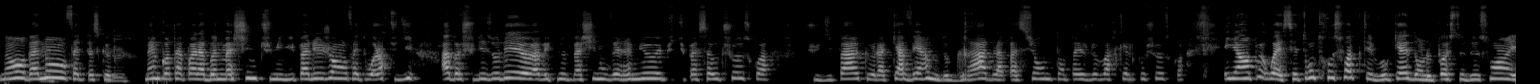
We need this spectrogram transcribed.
Non, bah non, en fait, parce que mmh. même quand t'as pas la bonne machine, tu m'humilis pas les gens, en fait. Ou alors tu dis, ah bah je suis désolé, euh, avec notre machine on verrait mieux, et puis tu passes à autre chose, quoi. Tu dis pas que la caverne de gras de la patiente t'empêche de voir quelque chose, quoi. Et il y a un peu, ouais, cet entre-soi que t'évoquais dans le poste de soins, mmh.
